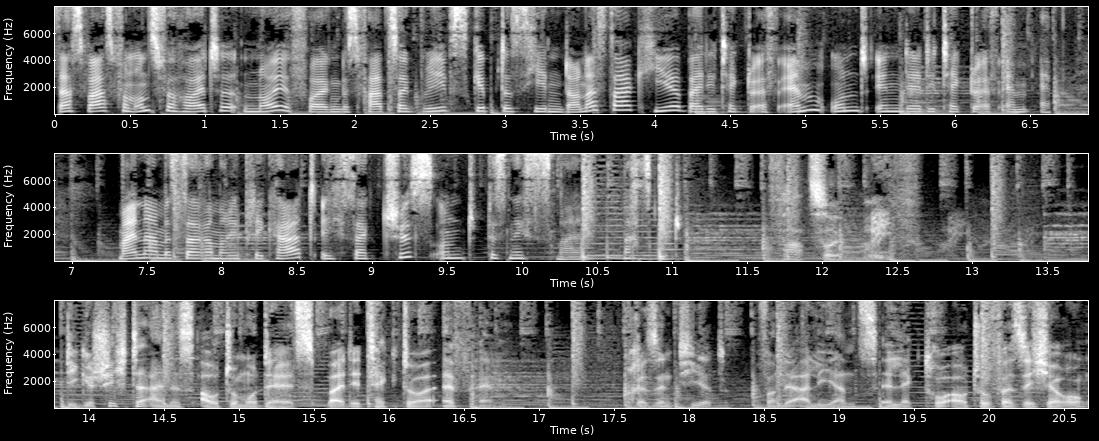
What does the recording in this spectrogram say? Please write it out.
Das war's von uns für heute. Neue Folgen des Fahrzeugbriefs gibt es jeden Donnerstag hier bei Detektor FM und in der Detektor FM App. Mein Name ist Sarah Marie Plikat. Ich sage Tschüss und bis nächstes Mal. Macht's gut. Fahrzeugbrief. Die Geschichte eines Automodells bei Detektor FM. Präsentiert von der Allianz Elektroauto-Versicherung.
